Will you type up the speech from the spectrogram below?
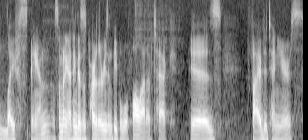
lifespan of somebody, I think this is part of the reason people will fall out of tech, is five to 10 years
